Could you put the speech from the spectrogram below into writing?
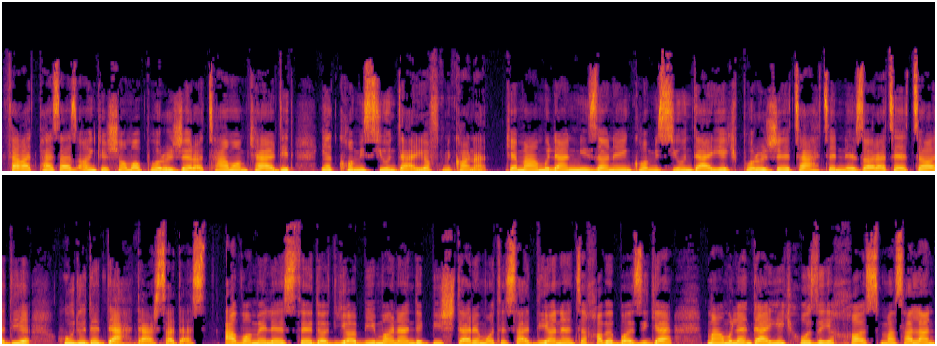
فقط پس از آنکه شما پروژه را تمام کردید یک کمیسیون دریافت می کنند که معمولا میزان این کمیسیون در یک پروژه تحت نظارت اتحادیه حدود ده درصد است. عوامل استعدادیابی مانند بیشتر متصدیان انتخاب بازیگر معمولا در یک حوزه خاص مثلا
